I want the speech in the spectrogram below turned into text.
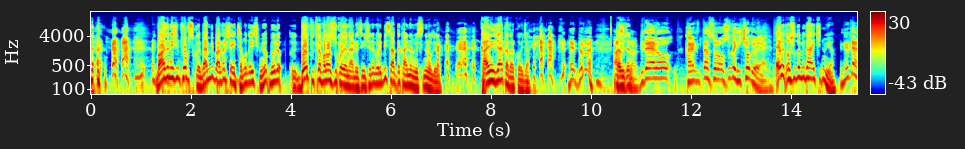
Bazen eşim çok su koyuyor. Ben bir bardak şey içeceğim o da içmiyor. Böyle 4 litre falan su koyuyor neredeyse içine. Böyle bir saatte kaynamıyor sinir oluyor. Kaynayacağı kadar koyacağım. Değil mi? Aslında. canım. Bir de yani o kaynadıktan sonra o su da hiç oluyor yani. Evet o su da bir daha içilmiyor. Neden?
